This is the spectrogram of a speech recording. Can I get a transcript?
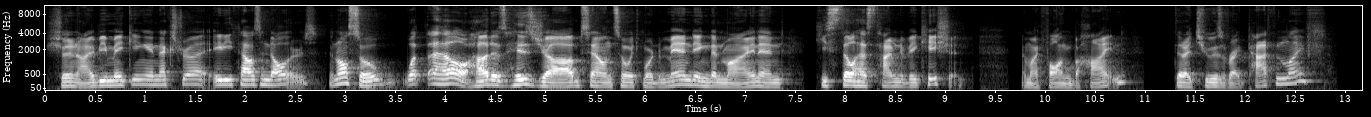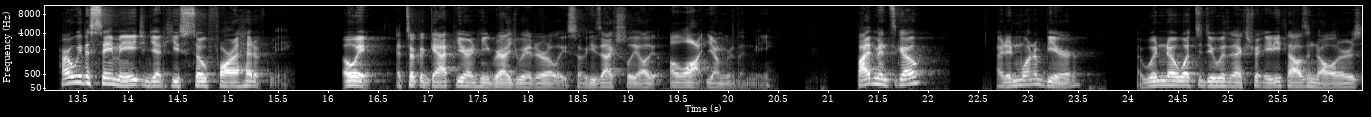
Shouldn't I be making an extra $80,000? And also, what the hell? How does his job sound so much more demanding than mine and he still has time to vacation? Am I falling behind? Did I choose the right path in life? How are we the same age and yet he's so far ahead of me? Oh, wait, I took a gap year and he graduated early, so he's actually a, lot younger than me. Five minutes ago, I didn't want a beer. I wouldn't know what to do with an extra $80,000,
